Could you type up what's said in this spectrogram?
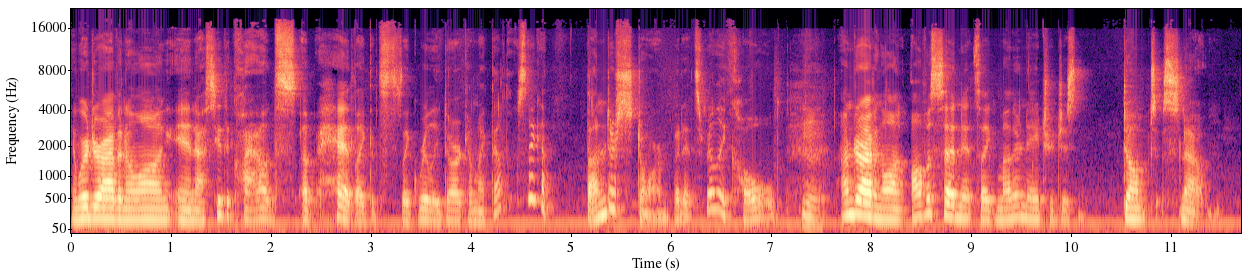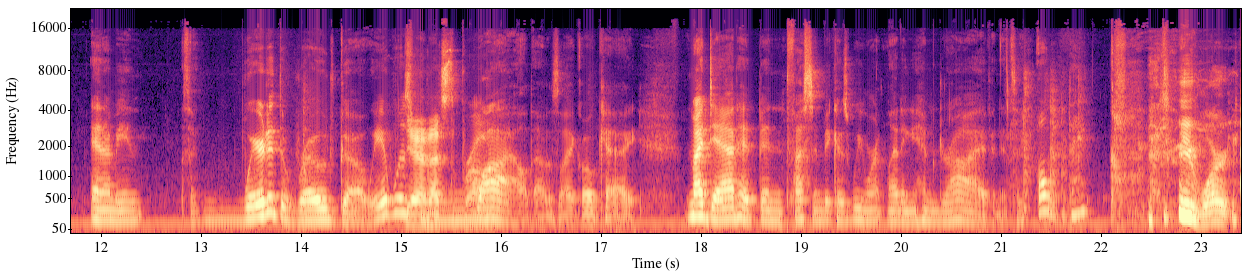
and we're driving along and i see the clouds up ahead like it's like really dark i'm like that looks like a thunderstorm but it's really cold yeah. i'm driving along all of a sudden it's like mother nature just dumped snow and i mean it's like where did the road go it was Yeah, that's the problem. wild i was like okay my dad had been fussing because we weren't letting him drive, and it's like, oh, thank God. you weren't.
